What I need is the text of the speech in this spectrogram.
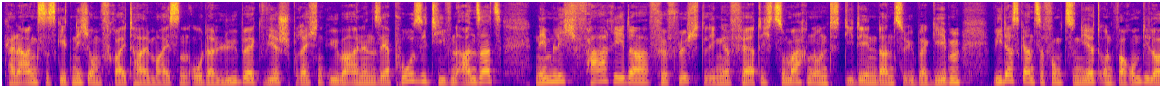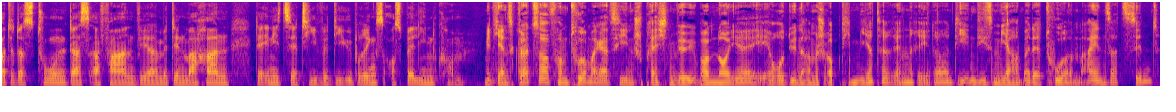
keine Angst, es geht nicht um Freital, Meißen oder Lübeck. Wir sprechen über einen sehr positiven Ansatz, nämlich Fahrräder für Flüchtlinge fertig zu machen und die denen dann zu übergeben. Wie das Ganze funktioniert und warum die Leute das tun, das erfahren wir mit den Machern der Initiative, die übrigens aus Berlin kommen. Mit Jens Klötzer vom Tourmagazin sprechen wir über neue aerodynamisch optimierte Rennräder, die in diesem Jahr bei der Tour im Einsatz sind.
